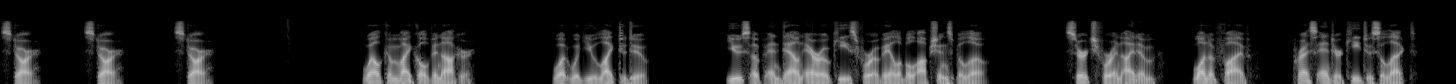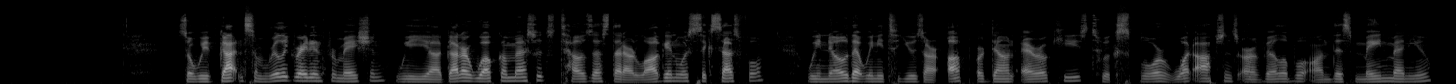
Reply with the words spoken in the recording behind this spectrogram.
star, star, star. Welcome Michael Vinocur. What would you like to do? Use up and down arrow keys for available options below. Search for an item, 1 of 5, press enter key to select. So we've gotten some really great information. We uh, got our welcome message, tells us that our login was successful. We know that we need to use our up or down arrow keys to explore what options are available on this main menu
